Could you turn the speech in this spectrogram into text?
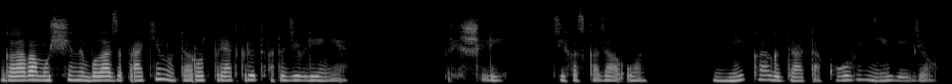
Голова мужчины была запрокинута, рот приоткрыт от удивления. «Пришли», — тихо сказал он. «Никогда такого не видел».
